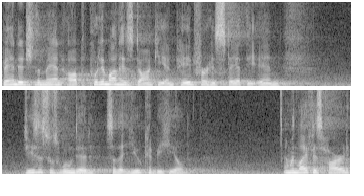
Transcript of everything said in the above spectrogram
bandaged the man up, put him on his donkey, and paid for his stay at the inn. Jesus was wounded so that you could be healed. And when life is hard,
